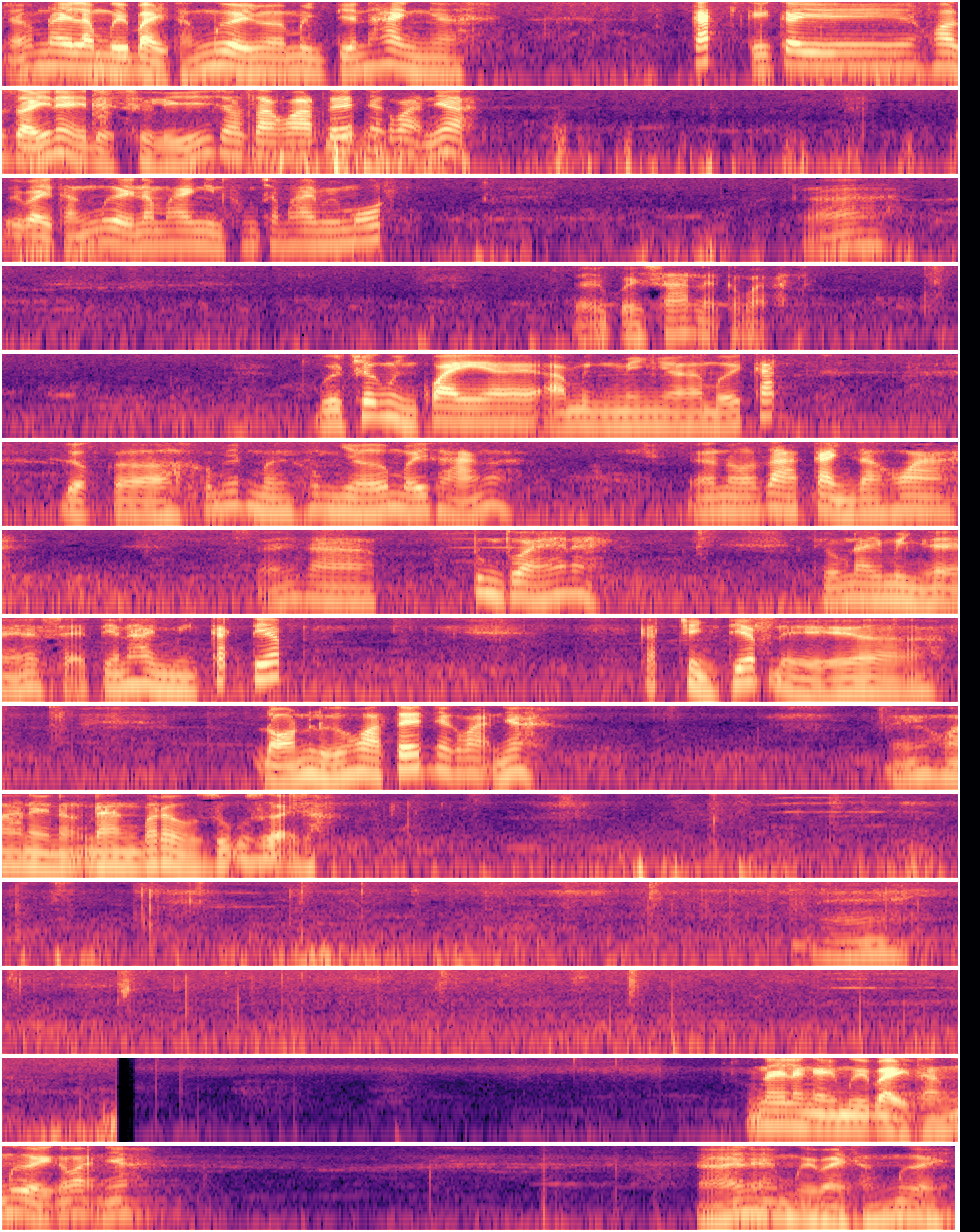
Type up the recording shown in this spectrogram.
Đấy, hôm nay là 17 tháng 10 mà mình tiến hành à, cắt cái cây hoa giấy này để xử lý cho ra hoa Tết nha các bạn nhé. 17 tháng 10 năm 2021. Đó. Đấy quay sát lại các bạn. Bữa trước mình quay à, à mình mình à, mới cắt được không biết mấy không nhớ mấy tháng rồi. Nó ra cành ra hoa đấy ra tung tóe này. Thì hôm nay mình sẽ, sẽ tiến hành mình cắt tiếp. Cắt chỉnh tiếp để ờ, đón lứa hoa tết nha các bạn nhé đấy hoa này nó đang bắt đầu rũ rượi rồi. Hôm nay là ngày 17 tháng 10 các bạn nhé. Đấy là 17 tháng 10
